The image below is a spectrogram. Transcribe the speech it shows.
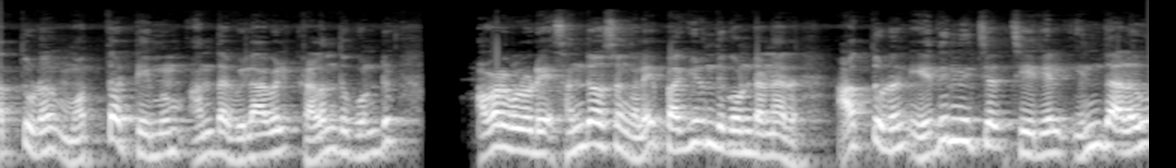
அத்துடன் மொத்த டீமும் அந்த விழாவில் கலந்து கொண்டு அவர்களுடைய சந்தோஷங்களை பகிர்ந்து கொண்டனர். அத்துடன் எதிர்நீச்சல் சீரியல் இந்த அளவு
